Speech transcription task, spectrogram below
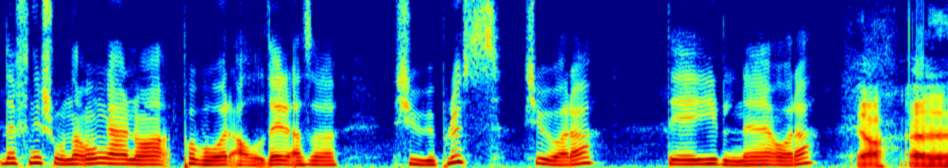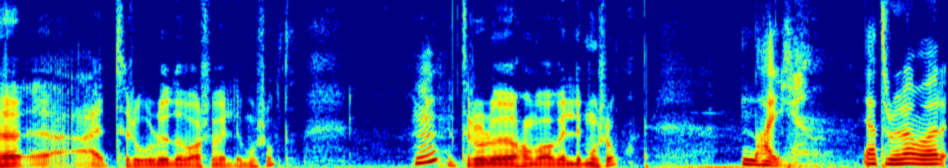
definisjonen av ung er nå på vår alder, altså 20 pluss. 20-åra. De gylne åra. Ja, eh, jeg tror du det var så veldig morsomt? Hm? Tror du han var veldig morsom? Nei. Jeg tror han var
